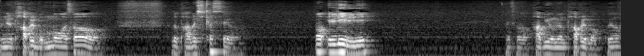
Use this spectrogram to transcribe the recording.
오늘 밥을 못 먹어서 저도 밥을 시켰어요. 어, 1212. 그래서 밥이 오면 밥을 먹고요.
